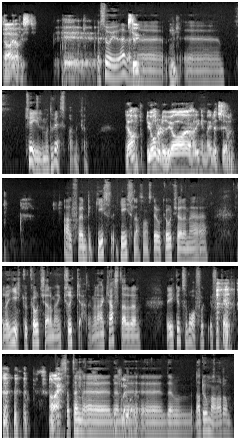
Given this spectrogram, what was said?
ja, ja visst. Eh, Jag såg ju även Styr- eh, eh, Kiel mot Vesprem ikväll. ja, det gjorde du. Jag hade ingen möjlighet att se den. Alfred Gis, Gisla som stod och coachade med, eller gick och coachade med en krycka. Men han kastade den, det gick ju inte så bra för, för Kiel. Nej, Så att den, eh, den, eh, den, när domarna de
